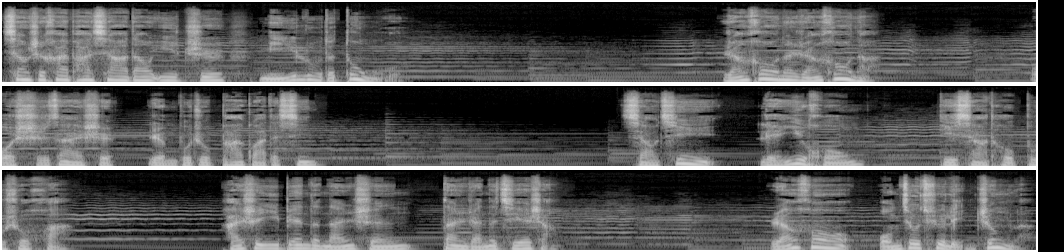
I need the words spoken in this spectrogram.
像是害怕吓到一只迷路的动物。然后呢？然后呢？我实在是忍不住八卦的心。小季脸一红，低下头不说话，还是一边的男神淡然的接上。然后我们就去领证了。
